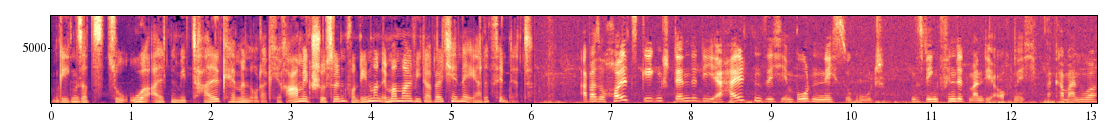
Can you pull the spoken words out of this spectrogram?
Im Gegensatz zu uralten Metallkämmen oder Keramikschüsseln, von denen man immer mal wieder welche in der Erde findet. Aber so Holzgegenstände, die erhalten sich im Boden nicht so gut. deswegen findet man die auch nicht. Da kann man nur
